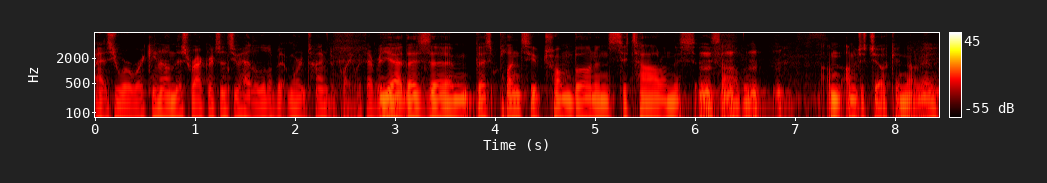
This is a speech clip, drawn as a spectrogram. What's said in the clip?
as you were working on this record, since you had a little bit more time to play with everything? Yeah, there's um, there's plenty of trombone and sitar on this this album. I'm I'm just joking, not really.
